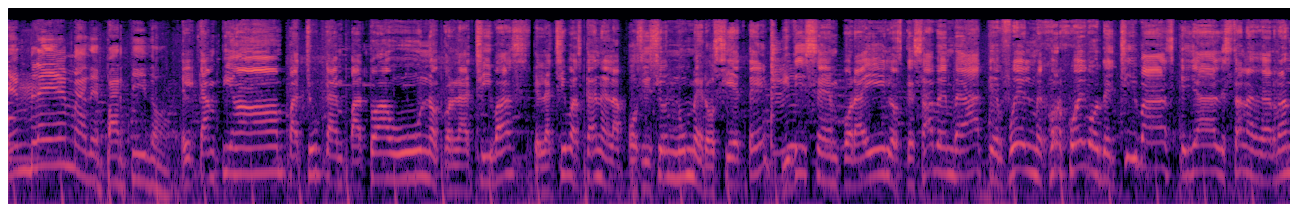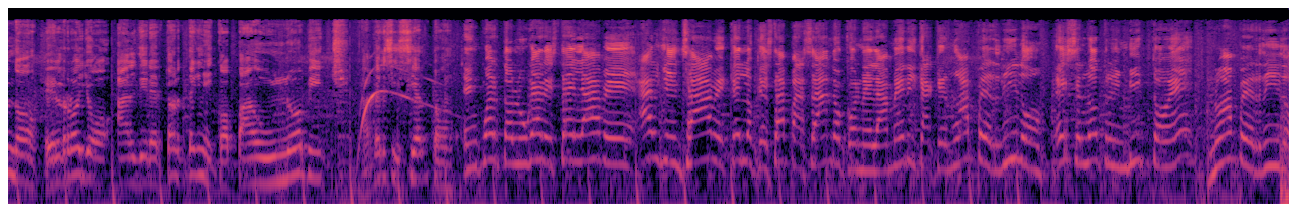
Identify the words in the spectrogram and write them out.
Emblema de partido. El campeón Pachuca empató a uno con las Chivas, que las Chivas caen a la posición número 7. Y dicen por ahí los que saben, ¿verdad? Que fue el mejor juego de Chivas, que ya le están agarrando el rollo al director técnico Paunovic. A ver si es cierto. En cuarto lugar está el AVE. ¿Alguien sabe qué es lo que está pasando con el América que no ha perdido? Es el otro invicto, ¿eh? No ha perdido.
